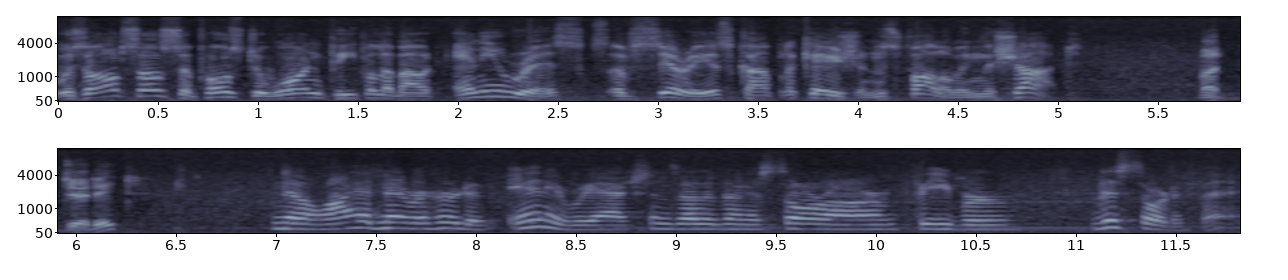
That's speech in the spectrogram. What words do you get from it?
was also supposed to warn people about any risks of serious complications following the shot. But did it? No, I had never heard of any reactions other than a sore arm, fever, this sort of thing.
